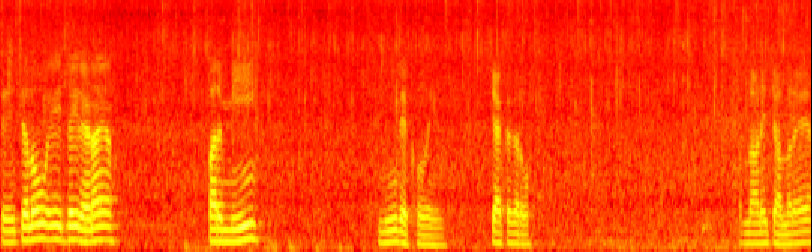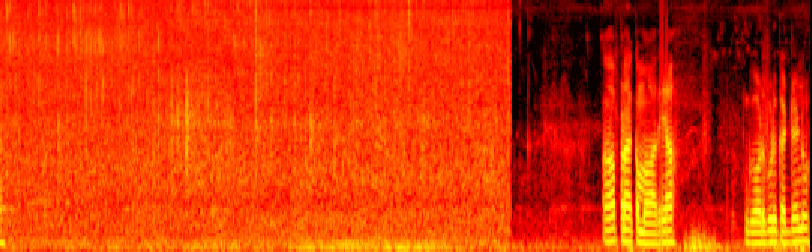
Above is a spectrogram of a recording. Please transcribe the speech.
ਤੇ ਚਲੋ ਇਹ ਇਦਾਂ ਹੀ ਰਹਿਣਾ ਆ। ਪਰ ਮੀਂਹ ਮੀਂਹ ਦੇਖੋ ਇਹ ਚੈੱਕ ਕਰੋ। ਨਾਲੇ ਚੱਲ ਰਹੇ ਆ। ਆ ਆਪਣਾ ਕਮਾ ਦਿਆ ਗੋੜ ਗੁੜ ਕੱਢਣ ਨੂੰ।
